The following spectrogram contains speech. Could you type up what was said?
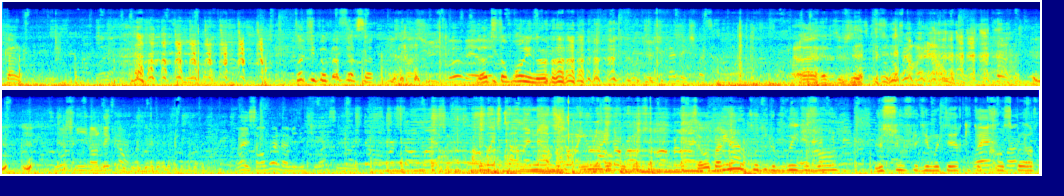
toi. Tu peux pas faire ça. Enfin, si, je peux, mais Là, euh, tu t'en prends une. Hein. faut que je freine et que je fasse Ouais, tu- Sinon, je finis dans le décor. Ouais, ça envoie la musique, tu vois, c'est... Ça vaut pas mieux le coup de le bruit du vent, le souffle du moteur qui te transporte.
